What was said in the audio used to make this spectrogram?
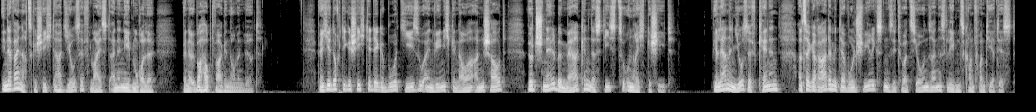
In der Weihnachtsgeschichte hat Josef meist eine Nebenrolle, wenn er überhaupt wahrgenommen wird. Wer jedoch die Geschichte der Geburt Jesu ein wenig genauer anschaut, wird schnell bemerken, dass dies zu Unrecht geschieht. Wir lernen Josef kennen, als er gerade mit der wohl schwierigsten Situation seines Lebens konfrontiert ist.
